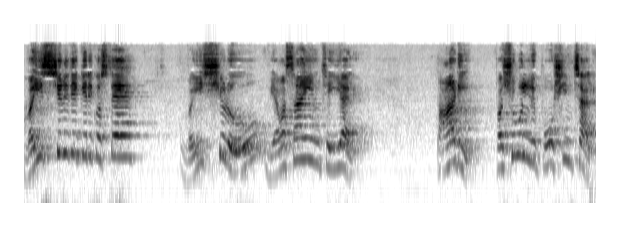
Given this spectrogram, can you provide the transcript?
వైశ్యుడి దగ్గరికి వస్తే వైశ్యుడు వ్యవసాయం చెయ్యాలి. పాడి పశువుల్ని పోషించాలి.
